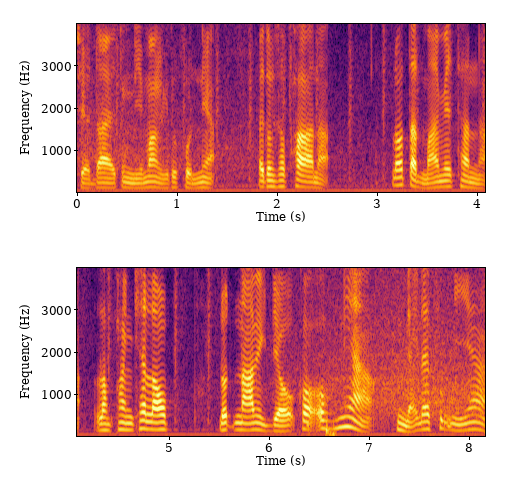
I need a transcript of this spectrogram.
เสียดายตรงนี้มากเลยทุกคนเนี่ยไอ้ตรงสะพานอะเราตัดไม้ไม่ทันอะลำพังแค่เราลดน้ำอีกเดียวก็โอ้เนี่ยผมอยากได้พวกนี้อะ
